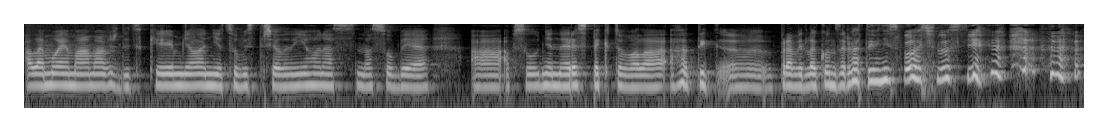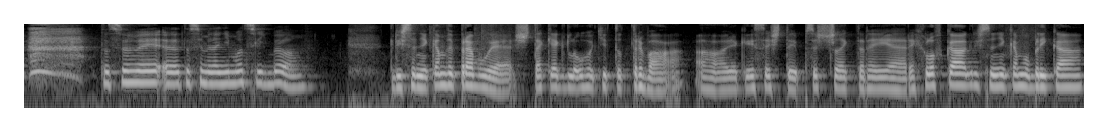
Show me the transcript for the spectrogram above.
Ale moje máma vždycky měla něco vystřeleného na, na sobě a absolutně nerespektovala ty uh, pravidla konzervativní společnosti. to, se mi, eh, to se mi na ní moc líbilo. Když se někam vypravuješ, tak jak dlouho ti to trvá? A jaký seš typ? Seš člověk, který je rychlovka, když se někam oblíká?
